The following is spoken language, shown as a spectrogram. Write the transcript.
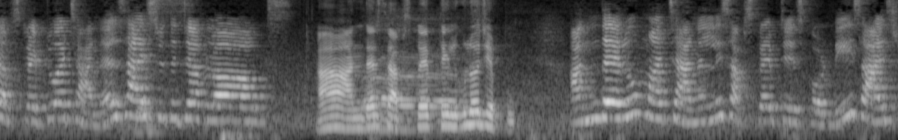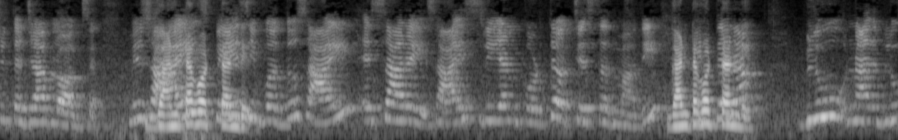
subscribe to our channel. Sai Shrutija vlogs ఆ, అందరు సబ్స్క్రైబ్ తెలుగులో చెప్పు. అందరూ మా ఛానల్ని సబ్స్క్రైబ్ చేసుకోండి. సాయి శ్రీతజ బ్లాగ్స్. మీరు గంట సాయి కొట్టండి. ఇవ్వద్దు. సాయి ఎస్ఆర్ఐ సాయి శ్రీ అని కొడితే వచ్చేస్తుంది మాది. గంట కొట్టండి. బ్లూ నాది బ్లూ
